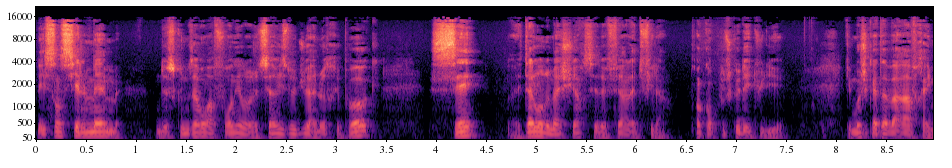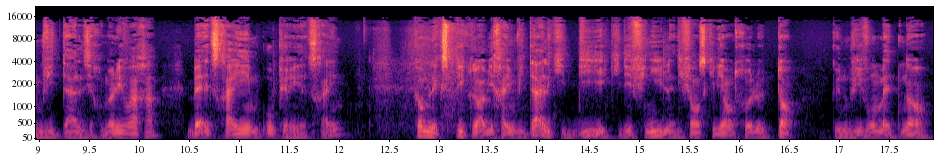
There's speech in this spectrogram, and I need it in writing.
L'essentiel même de ce que nous avons à fournir dans le service de Dieu à notre époque, c'est, dans les talons de Mashiach, c'est de faire la tfila. Encore plus que d'étudier. Vital, Comme l'explique le Rabbi Chaim Vital, qui dit et qui définit la différence qu'il y a entre le temps que nous vivons maintenant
